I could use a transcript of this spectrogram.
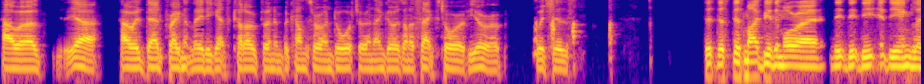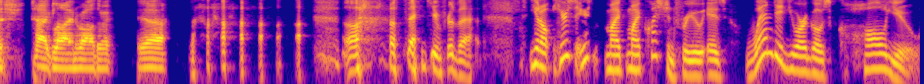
how a yeah how a dead pregnant lady gets cut open and becomes her own daughter and then goes on a sex tour of Europe, which is this this might be the more uh, the, the the the English tagline rather. Yeah. uh, thank you for that. You know, here's here's my my question for you is when did Yorgos call you,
